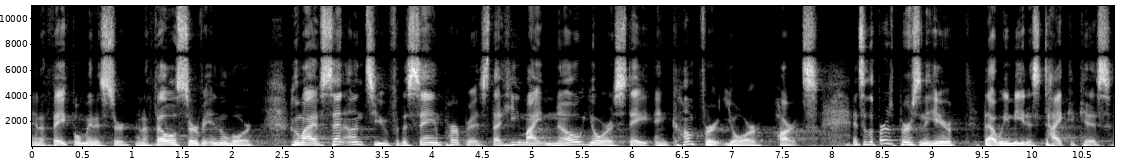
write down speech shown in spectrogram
and a faithful minister and a fellow servant in the Lord, whom I have sent unto you for the same purpose, that he might know your estate and comfort your hearts. And so the first person here that we meet is Tychicus.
